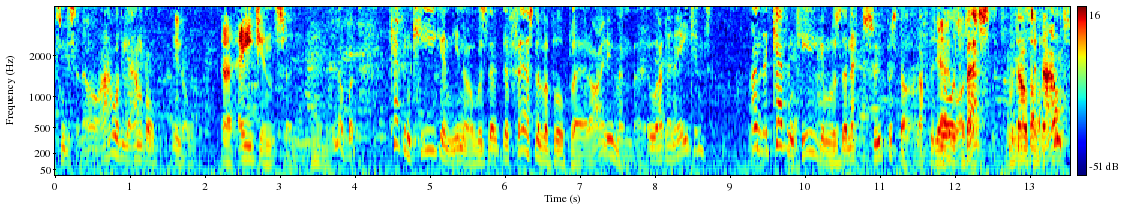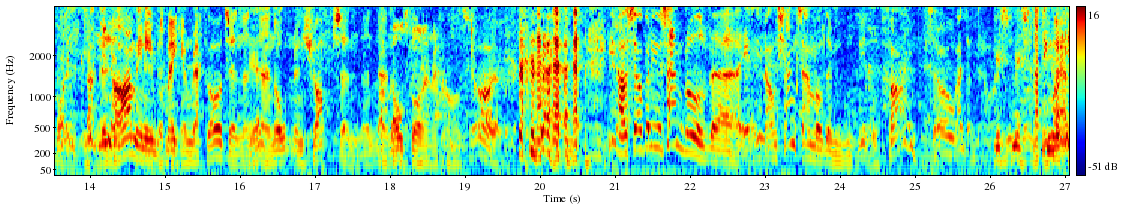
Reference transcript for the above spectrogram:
somebody said, "Oh, how would he handle?" You know, uh, agents and you know, but. Kevin Keegan, you know, was the, the first Liverpool player I remember who had an agent. And Kevin Keegan was the next superstar after Yeah, George was. Best, Yeah, without a doubt. wasn't? But, you know, I mean, he was making records and, and, Yeah. and opening shops and, and, and Goal scoring records. Oh, you know, so but he was handled. Uh, you know, Shanks handled him. You know, fine. So I don't know. Dismissed I it. think He what he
